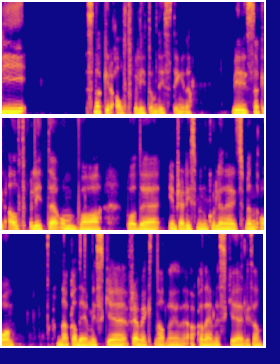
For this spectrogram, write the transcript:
vi snakker altfor lite om disse tingene. Vi snakker altfor lite om hva både imperialismen, kolonialismen og den akademiske fremveksten av den akademiske liksom,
